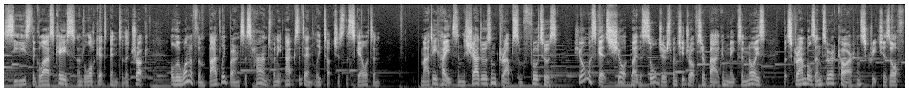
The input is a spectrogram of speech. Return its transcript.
seize the glass case, and lock it into the truck, although one of them badly burns his hand when he accidentally touches the skeleton. Maddie hides in the shadows and grabs some photos. She almost gets shot by the soldiers when she drops her bag and makes a noise, but scrambles into her car and screeches off,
